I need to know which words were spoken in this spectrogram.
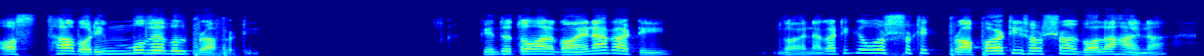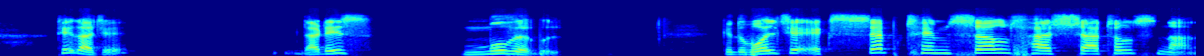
অস্থাবর ইমুভেবল প্রপার্টি কিন্তু তোমার গয়নাগাটি, গয়নাগাটিকে অবশ্য ঠিক প্রপার্টি সবসময় বলা হয় না। ঠিক আছে? দ্যাট ইজ মুভেবল কিন্তু বলছে except himself has chattels none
